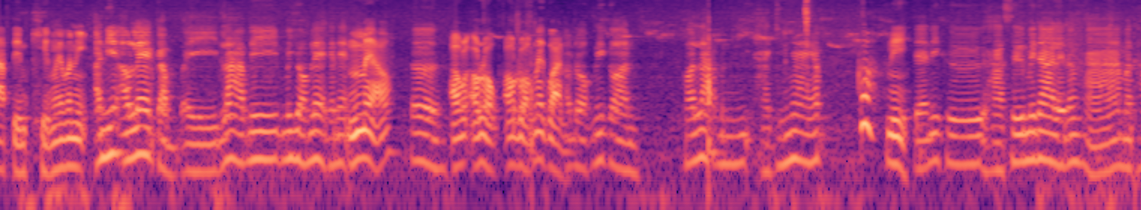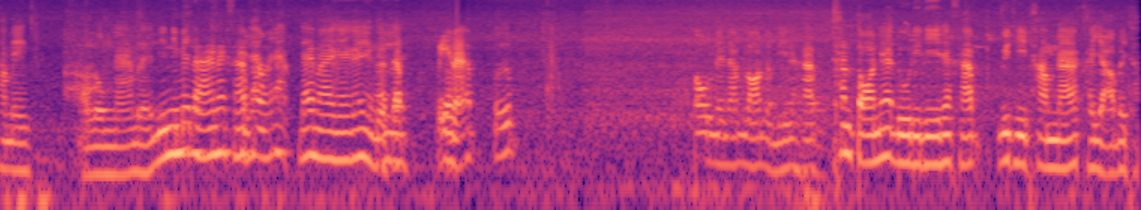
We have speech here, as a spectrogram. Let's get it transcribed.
ลาบเต็มเขียงเลยวันนี้อันนี้เอาแลกกับไอ้ลาบนี่ไม่ยอมแลกกันเนี่ย ไม่เอาเออ เอาเอาหลอกเอาหลอกในกว่าเอาดอกนี่ก่อน เพราะลาบมันหากินง่ายครับ นี่ แต่อันนี่คือหาซื้อไม่ได้เลยต้องหามาทำเอง เอาลงน้ำเลย นี่นี่ไม่ล้างนะครับ ไม่ได้ไม่ได้ได้มายังไงก็อย่างนั้นเลยไปนะปึ๊บต้มในน้ำร้อนแบบนี้นะครับ ขั้นตอนเนี้ยดูดีๆนะครับ วิธีทำนะใครอย่าเอาไปท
